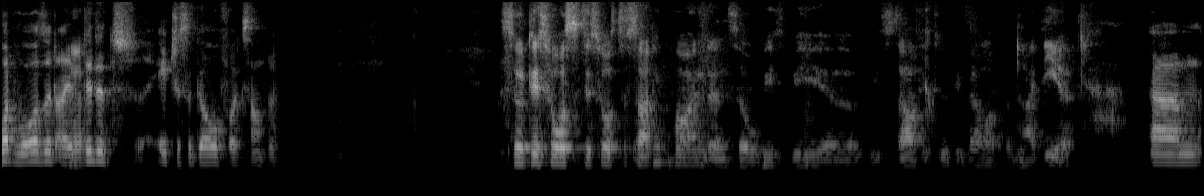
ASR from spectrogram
what was it i Yeah. did it ages ago for example So this was this was the starting point, and so we we uh, we started to develop an idea. um,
